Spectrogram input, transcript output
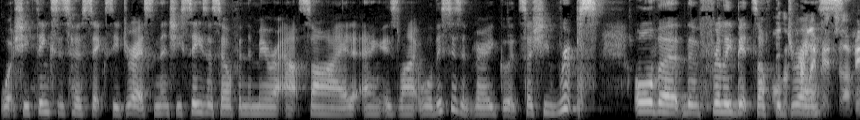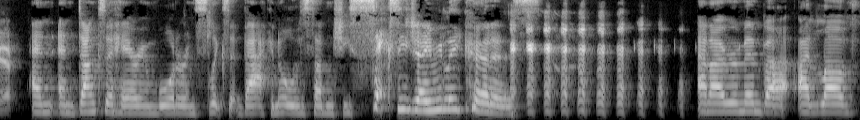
what she thinks is her sexy dress and then she sees herself in the mirror outside and is like well this isn't very good so she rips all the the frilly bits off All the dress off, yeah. and and dunks her hair in water and slicks it back, and all of a sudden she's sexy Jamie Lee Curtis. and I remember I love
